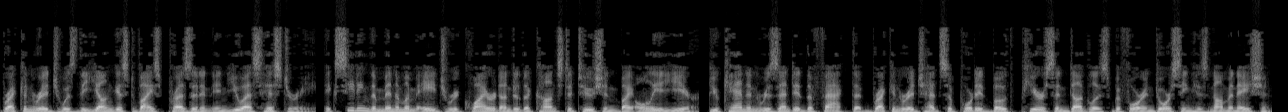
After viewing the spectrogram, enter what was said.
Breckinridge was the youngest vice president in U.S. history, exceeding the minimum age required under the Constitution by only a year. Buchanan resented the fact that Breckinridge had supported both Pierce and Douglas before endorsing his nomination.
